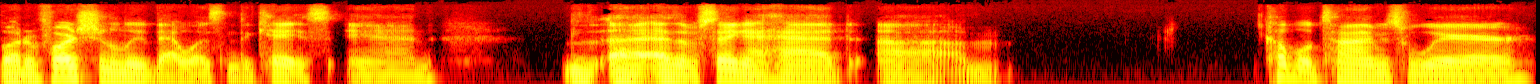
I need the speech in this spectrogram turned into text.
But unfortunately, that wasn't the case. And uh, as I was saying, I had um, a couple of times where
